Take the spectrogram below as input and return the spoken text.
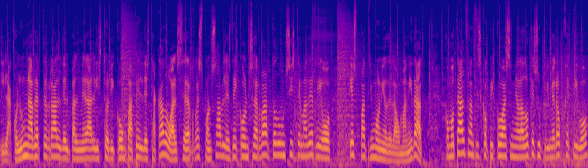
y la columna vertebral del palmeral histórico un papel destacado al ser responsables de conservar todo un sistema de riego que es patrimonio de la humanidad. Como tal, Francisco Picó ha señalado que su primer objetivo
